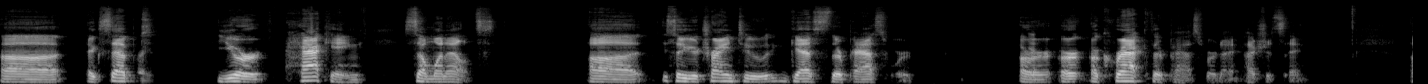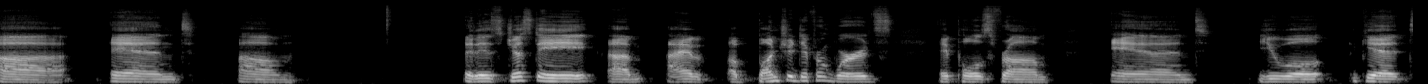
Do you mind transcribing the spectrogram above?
Uh except Right. you're hacking someone else. Uh so you're trying to guess their password or or, or crack their password I, I should say uh and um it is just a um i have a bunch of different words it pulls from and you will get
